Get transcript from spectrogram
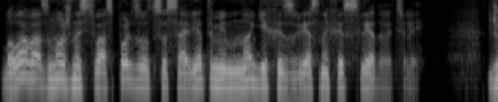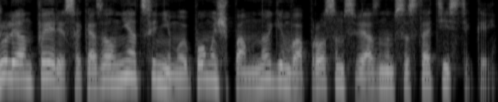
Была возможность воспользоваться советами многих известных исследователей. Джулиан Перрис оказал неоценимую помощь по многим вопросам, связанным со статистикой.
